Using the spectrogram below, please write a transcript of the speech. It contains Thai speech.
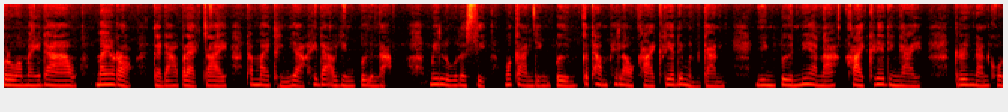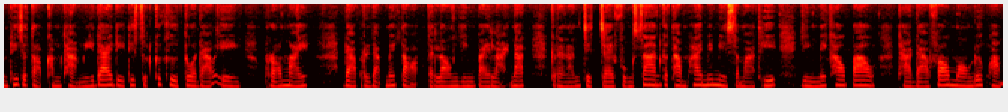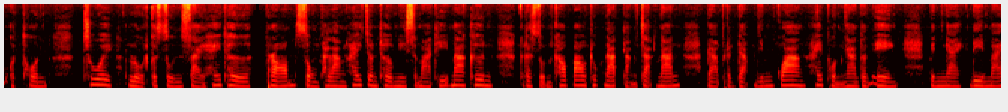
กลัวไหมดาว ไม่หรอก แต่ดาวแปลกใจทำไมถึงอยากให้ดาวยิงปืนล่ะ ไม่รู้ละสิ ว่าการยิงปืนก็ทำให้เราคลายเครียดได้เหมือนกัน ยิงปืนเนี่ยนะ คลายเครียดยังไง เรื่องนั้นคนที่จะตอบคำถามนี้ได้ดีที่สุดก็คือตัวดาวเอง พร้อมไหม ดาวประดับไม่ตอบแต่ลองยิงไปหลายนัด กระนั้นจิตใจฟุ้งซ่านก็ทำให้ไม่มีสมาธิ ยิงไม่เข้าเป้า ทาดาเฝ้ามองด้วยความอดทน ช่วยโหลดกระสุนใส่ให้เธอ พร้อมส่งพลังให้จนเธอมีสมาธิมากขึ้น กระสุนเข้าเป้าทุกนัดหลังจากนั้น ดาวประดับยิ้มกว้างให้ผลงานตนเอง เป็นไงดีไหม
